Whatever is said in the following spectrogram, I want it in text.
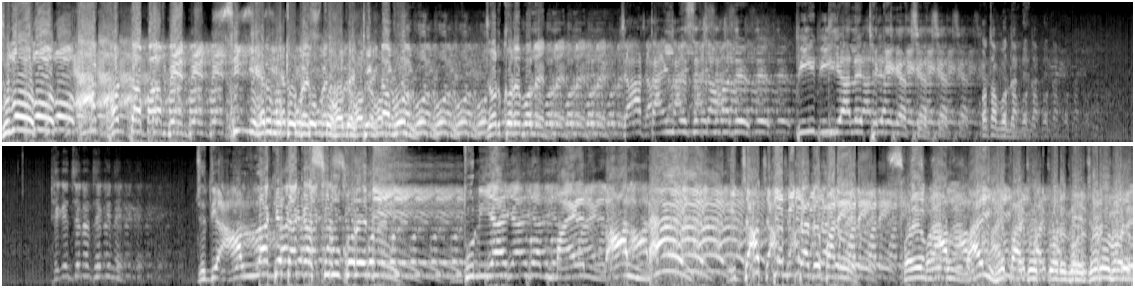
যুবক এক ঘণ্টা বাঁচবেন সিংহের মতো ব্যস্ত হবে ঠিক না ভুল? জোর করে বলেন। যা টাইম এসেছে আমাদের পিঠ দিয়ালে ঠেকে গেছে। কথা বলেন। ঠেকেছে না ঠেকে নেই যদি আল্লাহকে দেখা শুরু করে দিই দুনিয়ায় কোনো মায়ের লাল নাই জাতকে মিটাতে পারে। স্বয়ং আল্লাহ হেফাজত করবে জোরে বলে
